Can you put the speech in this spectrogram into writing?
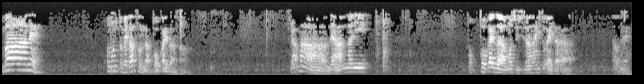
まあね、この人目立つんだ、東海座さん。いや、まあね、あんなに、東海座もし知らない人がいたら、あのね、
